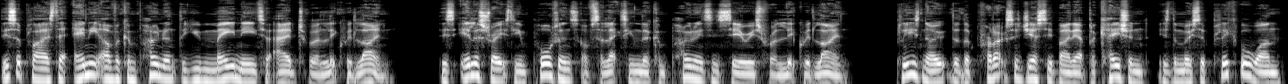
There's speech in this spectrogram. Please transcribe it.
This applies to any other component that you may need to add to a liquid line. This illustrates the importance of selecting the components in series for a liquid line. Please note that the product suggested by the application is the most applicable one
